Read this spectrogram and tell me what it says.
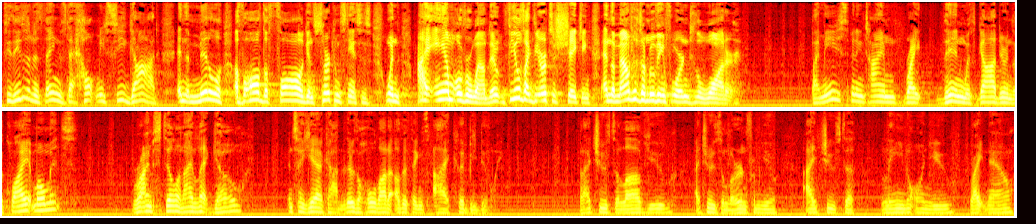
See, these are the things that help me see God in the middle of all the fog and circumstances when I am overwhelmed it feels like the earth is shaking and the mountains are moving forward into the water. By me spending time right then with God during the quiet moments where I'm still and I let go and say, Yeah, God, there's a whole lot of other things I could be doing. But I choose to love you. I choose to learn from you. I choose to lean on you right now.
